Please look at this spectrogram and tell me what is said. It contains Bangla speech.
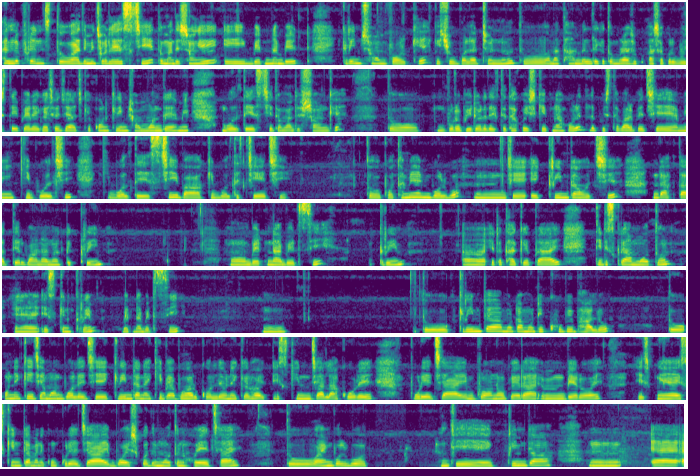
হ্যালো ফ্রেন্ডস তো আজ আমি চলে এসেছি তোমাদের সঙ্গে এই বেটনা বেড ক্রিম সম্পর্কে কিছু বলার জন্য। তো আমার থাম্বেল থেকে তোমরা আশা করি বুঝতেই পেরে গেছো যে আজকে কোন ক্রিম সম্বন্ধে আমি বলতে এসেছি তোমাদের সঙ্গে। তো পুরো ভিডিওটা দেখতে থাকো স্কিপ না করে, তাহলে বুঝতে পারবে যে আমি কি বলছি, কি বলতে এসেছি বা কি বলতে চেয়েছি। তো প্রথমে আমি বলব যে এই ক্রিমটা হচ্ছে ডাক্তারদের বানানো একটা ক্রিম বেটনা বেটসি ক্রিম এটা থাকে প্রায় তিরিশ গ্রাম মতন স্কিন ক্রিম বেটনা বেটসি তো ক্রিমটা মোটামুটি খুবই ভালো। তো অনেকেই যেমন বলে যে ক্রিমটা নাকি ব্যবহার করলে অনেকের হয় স্কিন জ্বালা করে পুড়ে যায় ব্রণ বেরায়। বেরোয় স্কিনটা মানে কুঁকড়ে যায়, বয়স্কদের মতন হয়ে যায়। তো আমি বলব যে ক্রিমটা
